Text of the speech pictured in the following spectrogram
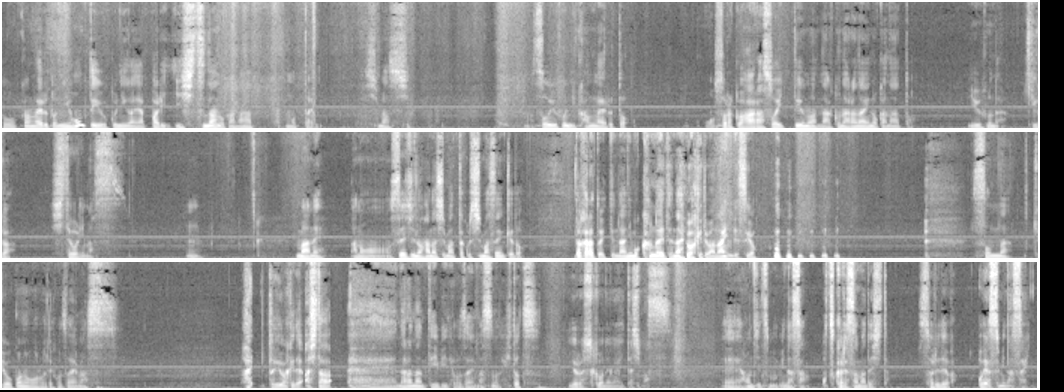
そう考えると日本っていう国がやっぱり異質なのかなと思ったりしますしそういうふうに考えるとおそらく争いっていうのはなくならないのかなというふうな気がしております。うん、まあねあの政治の話全くしませんけどだからといって何も考えてないわけではないんですよ。そんな今日この頃でございます。はいというわけで明日、えー、奈良南 TV でございますので一つよろしくお願いいたします。えー、本日も皆さんお疲れ様でした。それではおやすみなさい。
